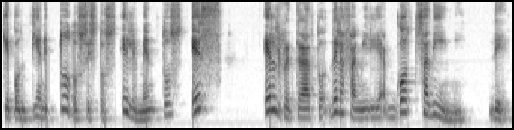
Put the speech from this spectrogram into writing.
que contiene todos estos elementos es el retrato de la familia Gozzadini de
